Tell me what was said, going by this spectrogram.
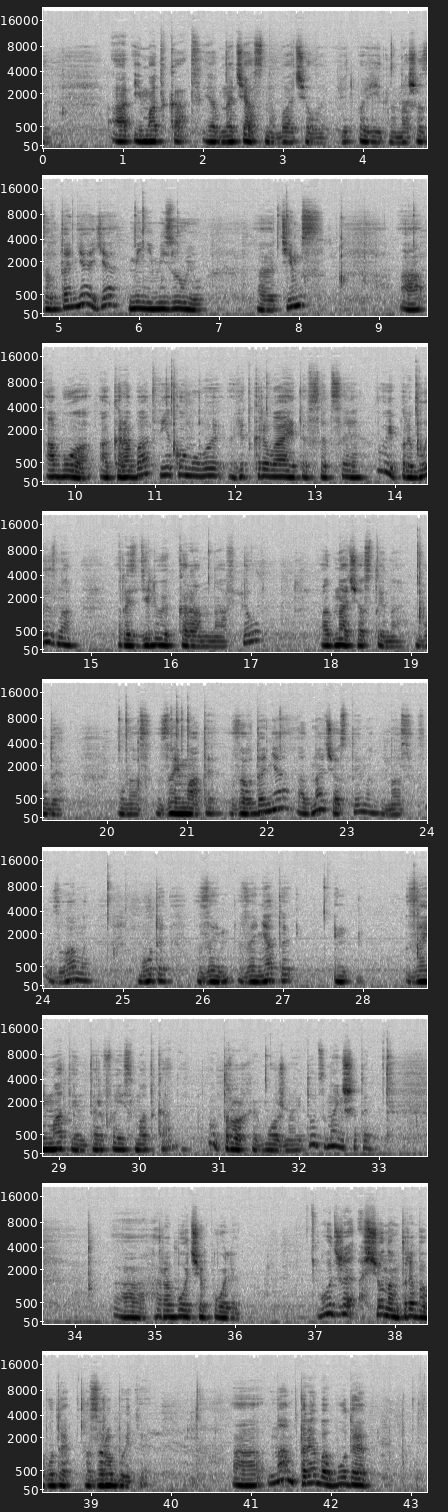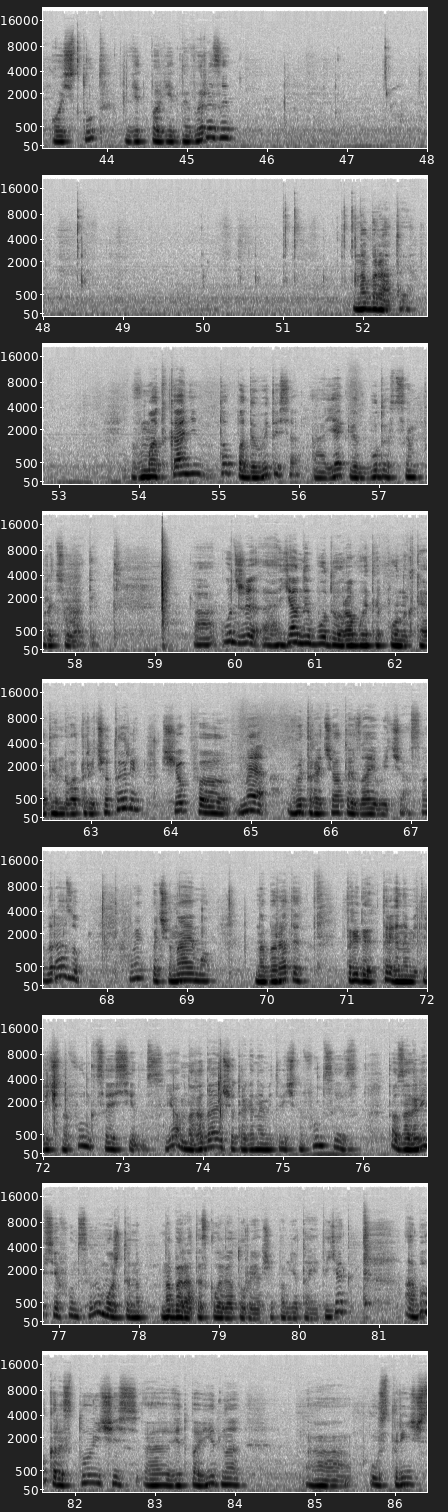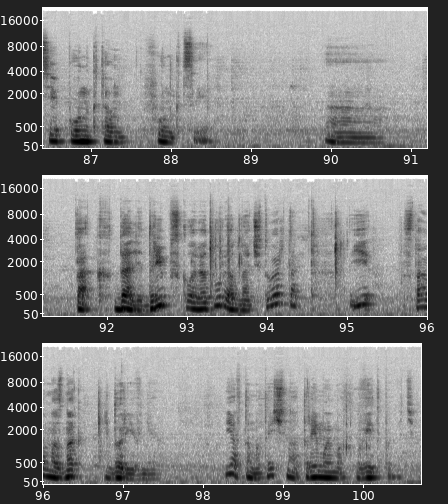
а і маткат, і одночасно бачили відповідно наше завдання, я мінімізую е, Teams або Acrobat, в якому ви відкриваєте все це, ну і приблизно розділю екран навпіл. Одна частина буде у нас займати завдання, одна частина у нас з вами буде зайняти, займати інтерфейс маткаду. Ну, трохи можна і тут зменшити робоче поле. Отже, що нам треба буде зробити? Нам треба буде ось тут відповідні вирази набрати в маткаді, то подивитися, як він буде з цим працювати. Отже, е, я не буду робити пункти 1, 2, 3, 4, щоб е, не витрачати зайвий час. Одразу ми починаємо набирати тригонометрична функція синус. Я вам нагадаю, що тригонометричні функції та взагалі всі функції ви можете набирати з клавіатури, якщо пам'ятаєте як, або користуючись е, відповідно у стрічці пунктом функції. Е, Так, далі дріб з клавіатури 1 четверта і ставимо знак дорівнює. І автоматично отримуємо відповідь.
